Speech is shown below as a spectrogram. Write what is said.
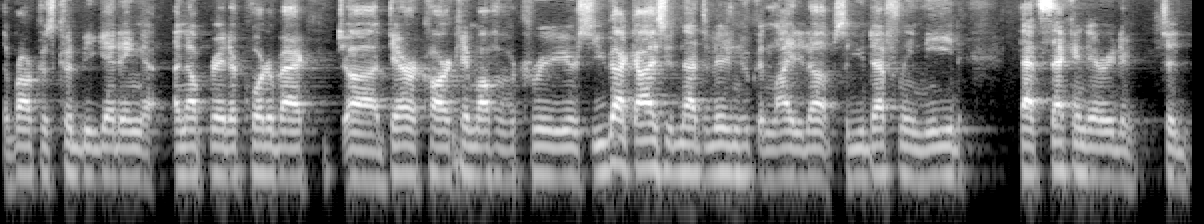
the Broncos could be getting an upgrade at quarterback. Uh, Derek Carr came off of a career year. So you got guys in that division who can light it up. So you definitely need that secondary to, to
